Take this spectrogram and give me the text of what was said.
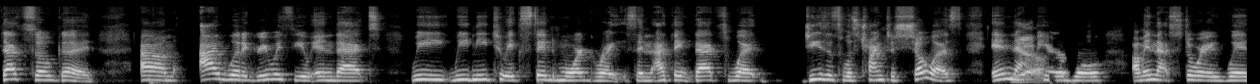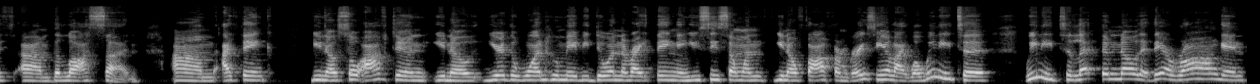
That's so good. Um, I would agree with you in that we we need to extend more grace, and I think that's what Jesus was trying to show us in that yeah. parable, um, in that story with um, the lost son. Um, I think you know so often you know you're the one who may be doing the right thing and you see someone you know fall from grace and you're like well we need to we need to let them know that they're wrong. And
